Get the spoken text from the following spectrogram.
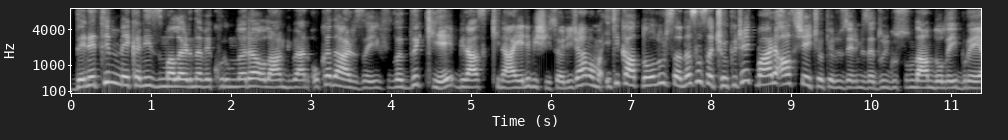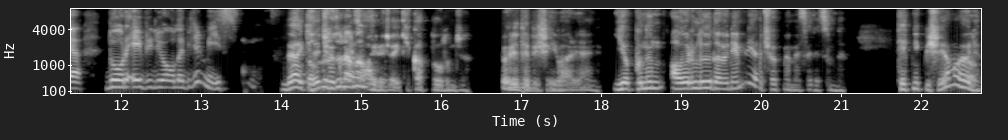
Denetim mekanizmalarına ve kurumlara olan güven o kadar zayıfladı ki biraz kinayeli bir şey söyleyeceğim ama iki katlı olursa nasılsa çökecek bari az şey çöker üzerimize duygusundan dolayı buraya doğru evriliyor olabilir miyiz? Belki de çökmez ama... ayrıca iki katlı olunca. Öyle de bir şey var yani. Yapının ağırlığı da önemli ya çökme meselesinde. Teknik bir şey ama öyle.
